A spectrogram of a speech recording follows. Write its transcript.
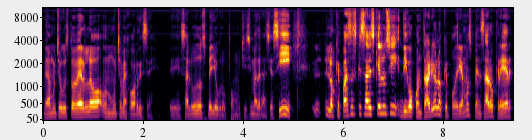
Me da mucho gusto verlo, mucho mejor, dice. Eh, saludos, bello grupo, muchísimas gracias. Sí, lo que pasa es que, ¿sabes qué, Lucy? Digo, contrario a lo que podríamos pensar o creer,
